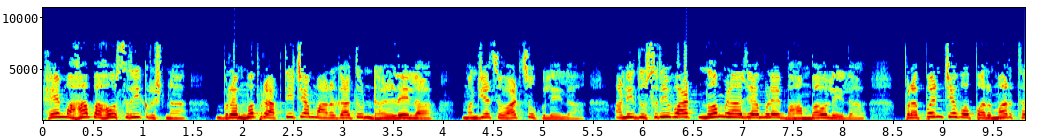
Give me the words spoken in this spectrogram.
हे महाबाहो श्रीकृष्ण ब्रह्मप्राप्तीच्या मार्गातून ढळलेला म्हणजेच वाट चुकलेला आणि दुसरी वाट न मिळाल्यामुळे भांबावलेला प्रपंच व परमार्थ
